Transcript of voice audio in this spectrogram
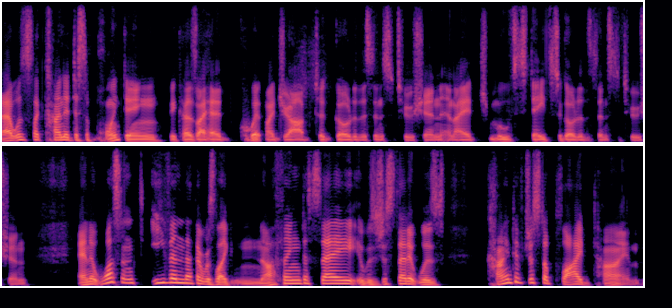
that was like kind of disappointing because I had quit my job to go to this institution and I had moved states to go to this institution. And it wasn't even that there was like nothing to say, it was just that it was kind of just applied time,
